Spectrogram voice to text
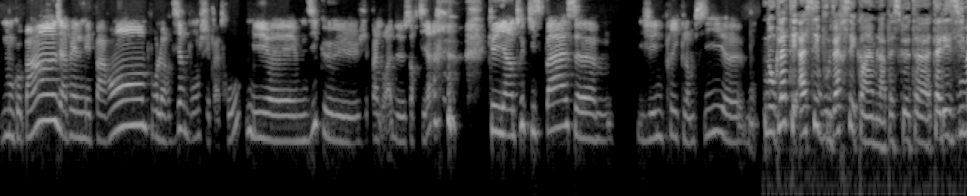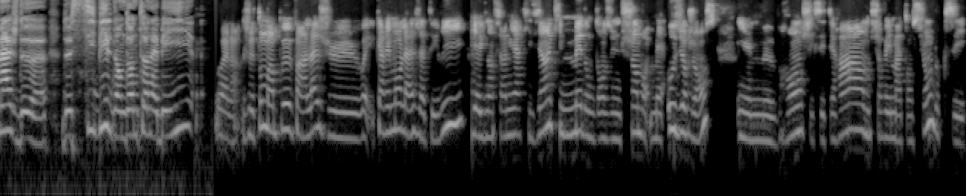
mon copain, j'appelle mes parents pour leur dire bon, je sais pas trop, mais elle me dit que j'ai pas le droit de sortir, qu'il y a un truc qui se passe j'ai une prééclampsie. Euh, Donc là, tu es assez bouleversée quand même, là, parce que tu as, les images de, euh, de Sibyl dans Downton Abbey. Voilà, je tombe un peu, enfin là, je, carrément là, j'atterris. Il y a une infirmière qui vient, qui me met donc dans une chambre, mais aux urgences. Et elle me branche, etc. On me surveille ma tension, donc c'est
